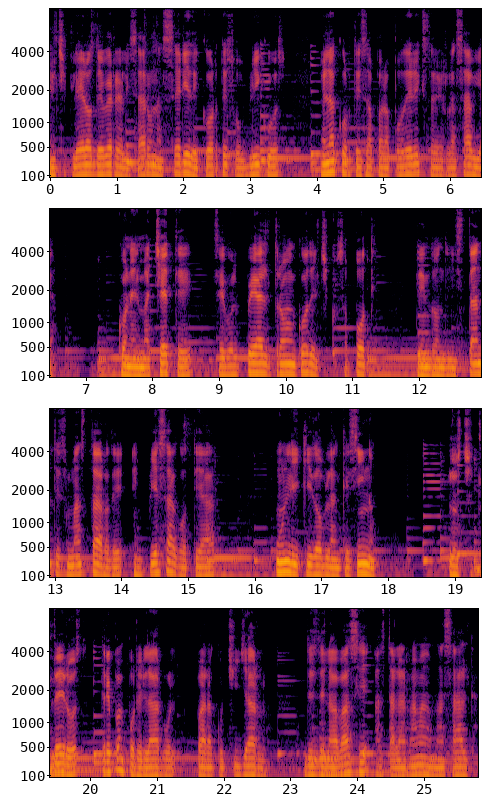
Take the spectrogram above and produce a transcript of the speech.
el chiclero debe realizar una serie de cortes oblicuos en la corteza para poder extraer la savia. Con el machete se golpea el tronco del chico zapote, en donde instantes más tarde empieza a gotear un líquido blanquecino. Los chicleros trepan por el árbol para cuchillarlo, desde la base hasta la rama más alta.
